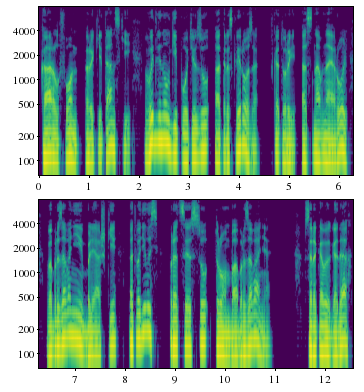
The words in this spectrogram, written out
Карл фон Ракитанский выдвинул гипотезу атеросклероза, в которой основная роль в образовании бляшки отводилась процессу тромбообразования. В 40-х годах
